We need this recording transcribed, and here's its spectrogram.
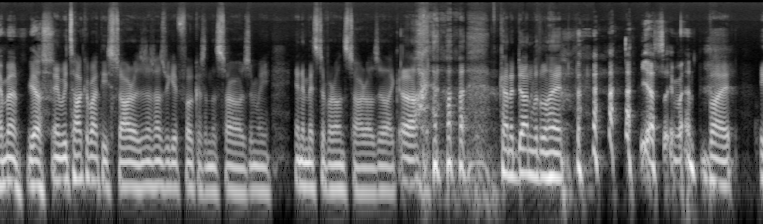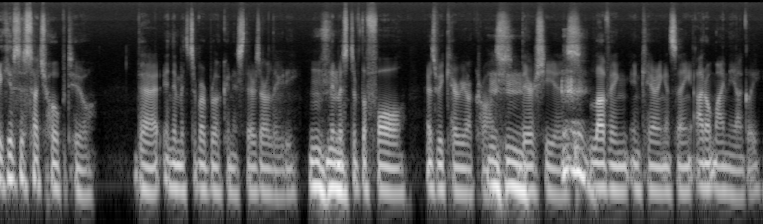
amen yes And we talk about these sorrows. and Sometimes we get focused on the sorrows, and we, in the midst of our own sorrows, are like, "Ugh, kind of done with Lent." yes amen But it gives us such hope too, that in the midst of our brokenness, there's Our Lady. In Mm-hmm. the midst of the fall, as we carry our cross, there she is, loving and caring, and saying, "I don't mind the ugly.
